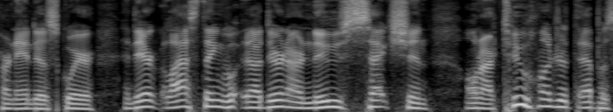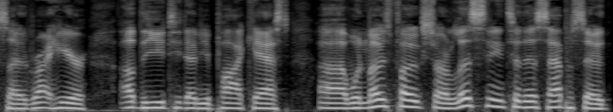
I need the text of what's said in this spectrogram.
Hernando Square. And Derek, last thing uh, during our news section on our 200th episode right here of the UTW podcast, uh, when most folks are listening to this episode,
